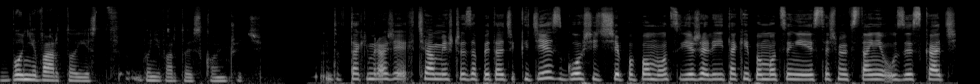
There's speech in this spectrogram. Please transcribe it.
bo nie warto jest, bo nie warto jest kończyć. To w takim razie chciałam jeszcze zapytać, gdzie zgłosić się po pomoc, jeżeli takiej pomocy nie jesteśmy w stanie uzyskać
